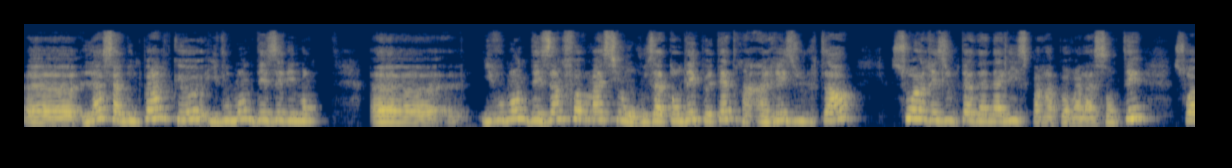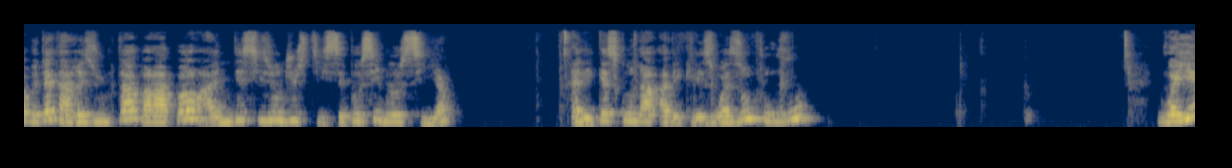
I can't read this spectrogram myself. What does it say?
euh, là, ça nous parle qu'il vous manque des éléments. Euh, il vous manque des informations. Vous attendez peut-être un résultat, soit un résultat d'analyse par rapport à la santé, soit peut-être un résultat par rapport à une décision de justice. C'est possible aussi. Hein. Allez, qu'est-ce qu'on a avec les oiseaux pour vous? Vous voyez,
